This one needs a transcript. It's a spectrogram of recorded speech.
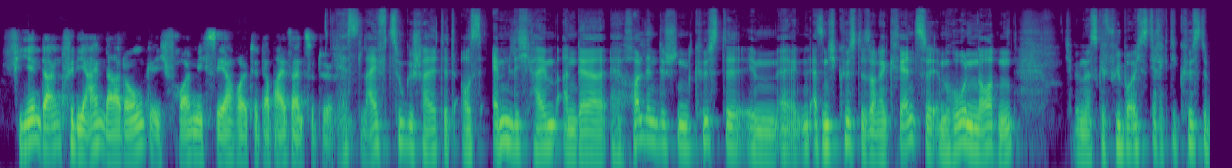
Vielen Dank für die Einladung. Ich freue mich sehr, heute dabei sein zu dürfen. Er ist live zugeschaltet aus Emlichheim an der äh, holländischen Küste im, äh, also nicht Küste, sondern Grenze im hohen Norden. Ich habe immer das Gefühl, bei euch ist direkt die Küste.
